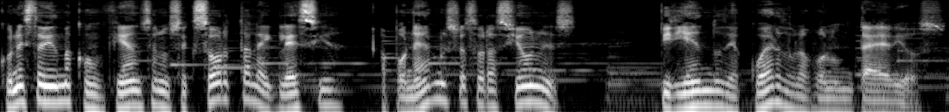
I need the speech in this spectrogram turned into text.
Con esta misma confianza nos exhorta la Iglesia a poner nuestras oraciones pidiendo de acuerdo a la voluntad de Dios.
